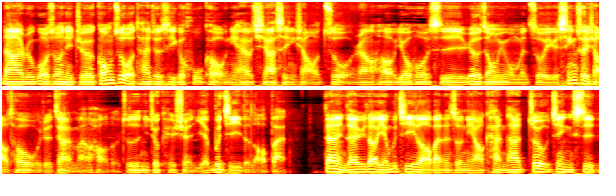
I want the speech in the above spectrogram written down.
那如果说你觉得工作它就是一个糊口，你还有其他事情想要做，然后又或是热衷于我们做一个薪水小偷，我觉得这样也蛮好的，就是你就可以选言不及义的老板。但你在遇到言不及义老板的时候，你要看他究竟是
